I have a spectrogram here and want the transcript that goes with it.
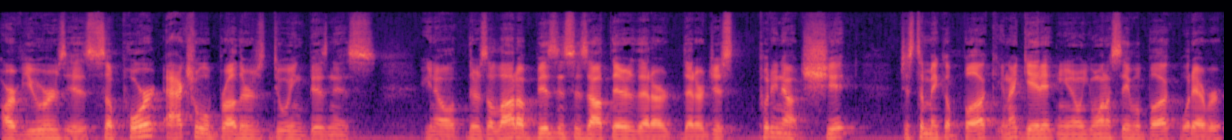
our viewers is support actual brothers doing business. You know, there's a lot of businesses out there that are that are just putting out shit just to make a buck, and I get it. You know, you want to save a buck, whatever.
